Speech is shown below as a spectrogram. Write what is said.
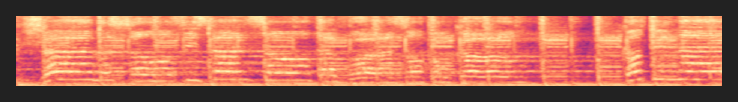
Je me sens si seul sans ta voix, sans ton corps. Quand tu n'es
